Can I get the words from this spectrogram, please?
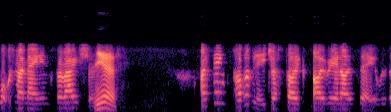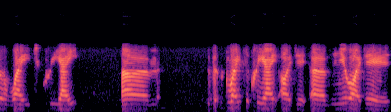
What was my main inspiration? Yes. I think probably just like I realised that it was a way to create, um, the way to create idea, um, new ideas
